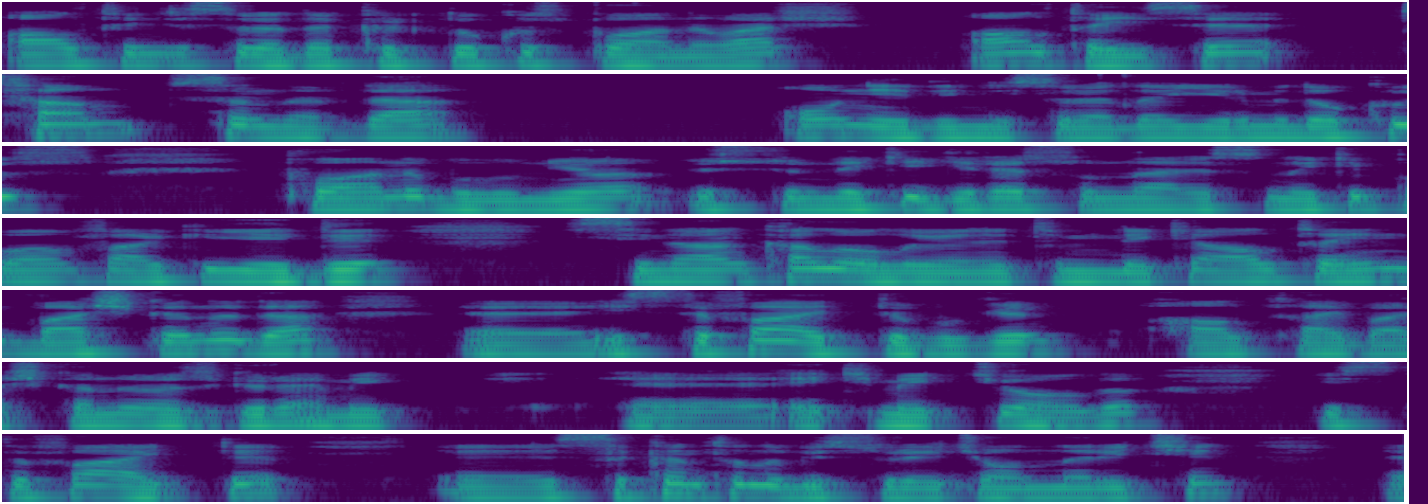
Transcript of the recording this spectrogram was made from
6. sırada 49 puanı var. Altay ise tam sınırda 17. sırada 29 puanı bulunuyor. Üstündeki Giresun'la arasındaki puan farkı 7. Sinan Kaloğlu yönetimindeki Altay'ın başkanı da e, istifa etti bugün. Altay Başkanı Özgür Emek e, Ekmekçioğlu istifa etti. E, sıkıntılı bir süreç onlar için. E,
